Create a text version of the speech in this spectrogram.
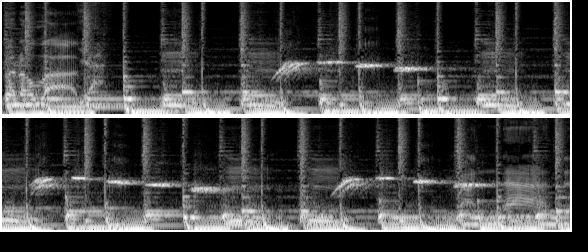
Para o lado. Hum, hum. Hum, hum. Não nada.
